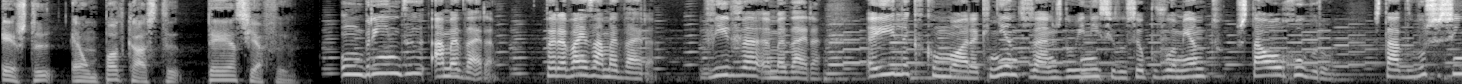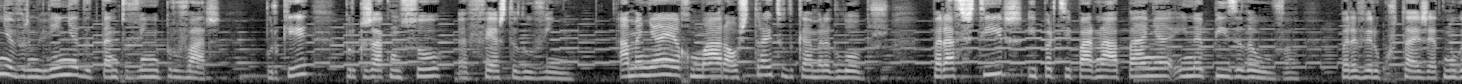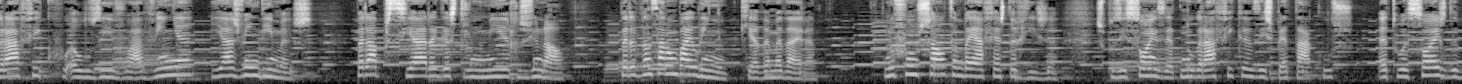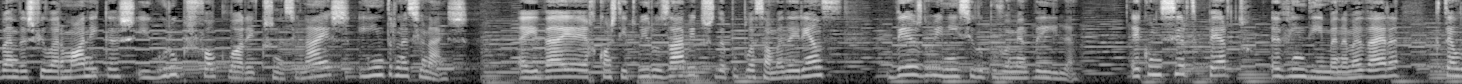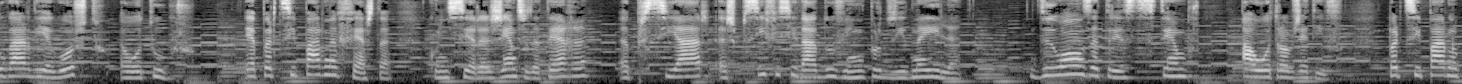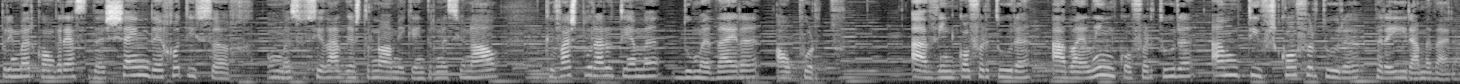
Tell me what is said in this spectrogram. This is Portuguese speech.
Este é um podcast TSF. Um brinde à Madeira. Parabéns à Madeira. Viva a Madeira! A ilha que comemora 500 anos do início do seu povoamento está ao rubro. Está de bochechinha vermelhinha de tanto vinho provar. Porquê? Porque já começou a festa do vinho. Amanhã é arrumar ao Estreito de Câmara de Lobos para assistir e participar na apanha e na pisa da uva, para ver o cortejo etnográfico alusivo à vinha e às vindimas, para apreciar a gastronomia regional, para dançar um bailinho, que é da Madeira. No Funchal também há festa rija, exposições etnográficas e espetáculos, atuações de bandas filarmónicas e grupos folclóricos nacionais e internacionais. A ideia é reconstituir os hábitos da população madeirense desde o início do povoamento da ilha. É conhecer de perto a vindima na Madeira, que tem lugar de agosto a outubro. É participar na festa, conhecer as gentes da terra, apreciar a especificidade do vinho produzido na ilha. De 11 a 13 de setembro, há outro objetivo participar no primeiro congresso da Chaîne des Rôtisseurs, uma sociedade gastronómica internacional que vai explorar o tema do Madeira ao Porto. Há vinho com fartura, há bailinho com fartura, há motivos com fartura para ir à Madeira.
